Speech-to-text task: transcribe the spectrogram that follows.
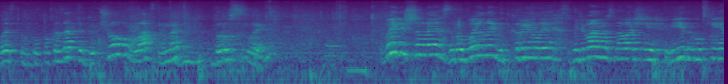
виставку, показати до чого власне ми доросли. Вирішили, зробили, відкрили. Сподіваємось на ваші відгуки,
